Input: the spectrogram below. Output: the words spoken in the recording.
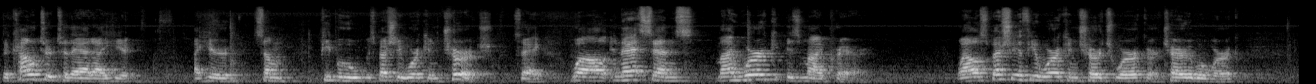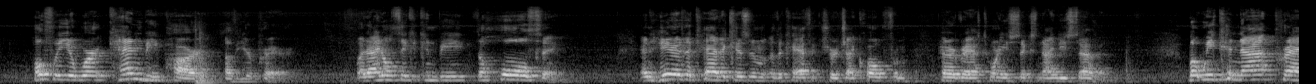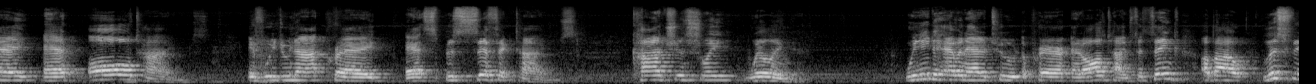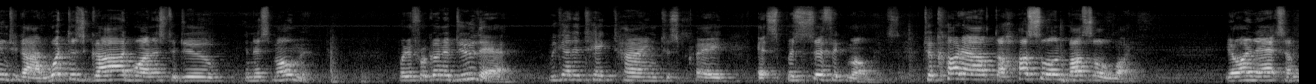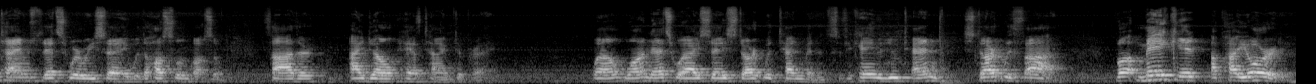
the counter to that I hear, I hear some people who especially work in church say, well, in that sense, my work is my prayer. Well, especially if you work in church work or charitable work, hopefully your work can be part of your prayer. But I don't think it can be the whole thing. And here the Catechism of the Catholic Church, I quote from paragraph 2697. But we cannot pray at all times if we do not pray at specific times, consciously, willingly. We need to have an attitude of prayer at all times, to think about listening to God. What does God want us to do in this moment? But if we're going to do that, we got to take time to pray at specific moments, to cut out the hustle and bustle of life. You know, and that sometimes that's where we say, with the hustle and bustle, Father, I don't have time to pray. Well, one, that's why I say start with 10 minutes. If you can't even do 10, start with 5. But make it a priority.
